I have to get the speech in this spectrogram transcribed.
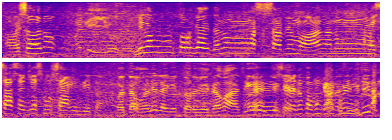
Okay, so ano? Mali yun. Bilang tour guide, anong masasabi mo? ah? Anong may sasuggest mo sa akin dito? Ba't ako wala, laging tour guide ako ha? Sige, Eh, ano pa mang gagawin mo dito?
